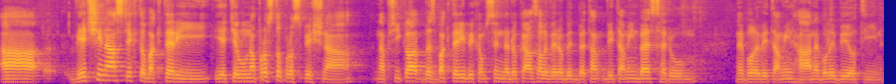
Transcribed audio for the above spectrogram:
A většina z těchto bakterií je tělu naprosto prospěšná, Například bez bakterií bychom si nedokázali vyrobit beta, vitamin B7, neboli vitamin H, neboli biotín,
